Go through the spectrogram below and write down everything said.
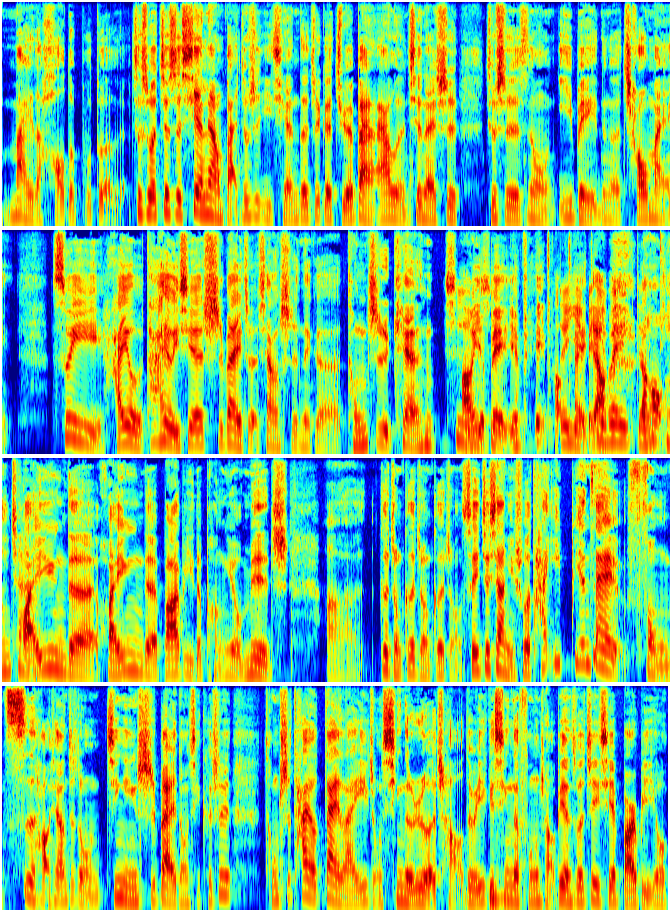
卖的好的不得了，就说就是限量版，就是以前的这个绝版 Alan，现在是就是那种 eBay 那个超卖，所以还有他还有一些失败者，像是那个同志 Ken，然后也被也被淘汰掉，然后怀孕的怀孕的 Barbie 的朋友 Midge。啊、呃，各种各种各种，所以就像你说，他一边在讽刺好像这种经营失败的东西，可是同时他又带来一种新的热潮，对吧？一个新的风潮，变成说这些 Barbie 又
